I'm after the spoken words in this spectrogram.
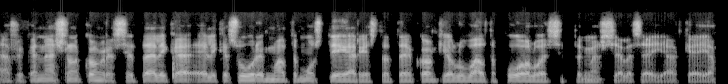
African National Congressilta, eli, eli suurimmalta mustien järjestöltä, joka onkin ollut valtapuolue sitten myös siellä sen jälkeen. Ja,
